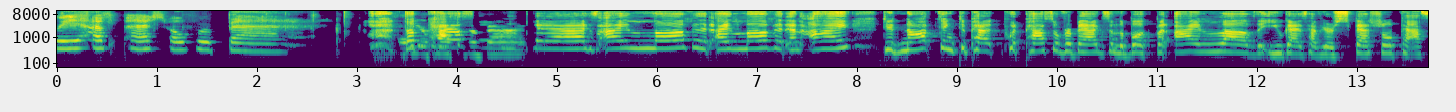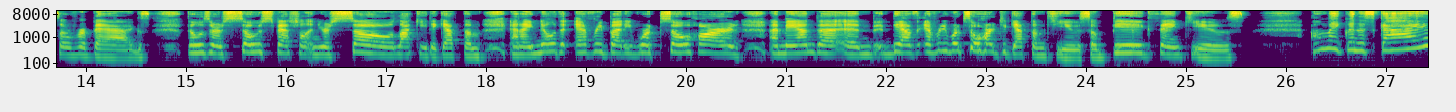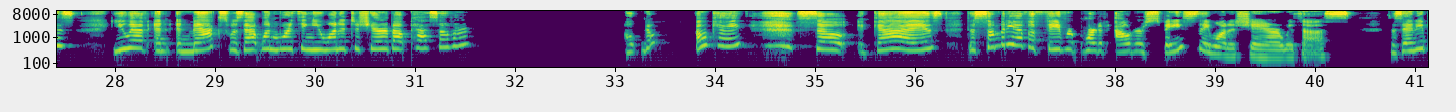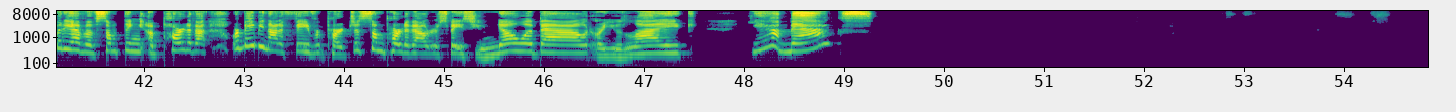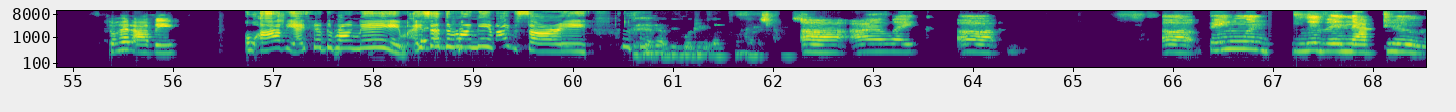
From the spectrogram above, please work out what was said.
we have Passover bag. Oh, the your Passover Passover bag. bags. I love it. I love it. And I did not think to put Passover bags in the book, but I love that you guys have your special Passover bags. Those are so special, and you're so lucky to get them. And I know that everybody worked so hard. Amanda and Naz, everybody worked so hard to get them to you. So big thank yous. Oh my goodness, guys. You have, and, and Max, was that one more thing you wanted to share about Passover? Oh, no. Okay. So, guys, does somebody have a favorite part of outer space they want to share with us? Does anybody have a, something, a part of, or maybe not a favorite part, just some part of outer space you know about or you like? Yeah, Max? Go ahead, Avi. Oh, Avi, I said the wrong name. I said the wrong name. I'm sorry. Go ahead, Abby. What do you like from outer space? Uh, I like uh, uh, penguins live in Neptune.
